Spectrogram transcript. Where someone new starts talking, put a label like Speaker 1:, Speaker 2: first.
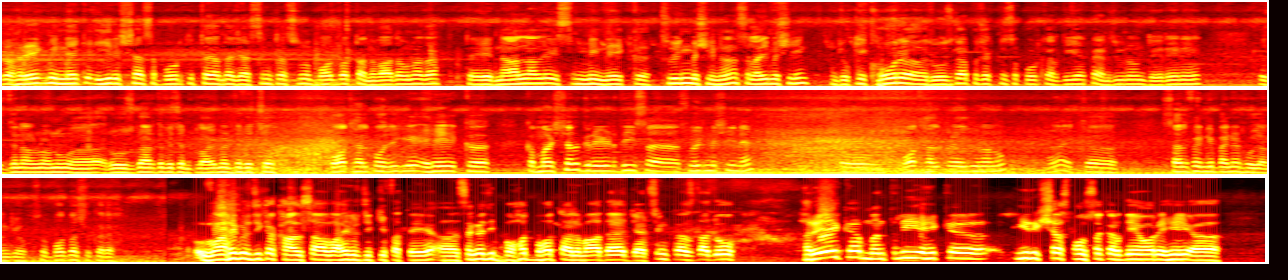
Speaker 1: ਜੋ ਹਰੇਕ ਮਹੀਨੇ ਇੱਕ ਈ ਰਿਕਸ਼ਾ ਸਪੋਰਟ ਕੀਤਾ ਜਾਂਦਾ ਜੈਟ ਸਿੰਘ ਟਰਸਟ ਨੂੰ। ਬਹੁਤ ਬਹੁਤ ਧੰਨਵਾਦ ਆ ਉਹਨਾਂ ਦਾ। ਤੇ ਨਾਲ ਨਾਲ ਇਸ ਮਹੀਨੇ ਇੱਕ ਸਵਿੰਗ ਮਸ਼ੀਨ ਆ ਸਲਾਈ ਮਸ਼ੀਨ ਜੋ ਕਿ ਇੱਕ ਹੋਰ ਅ, ਰੋਜ਼ਗਾਰ ਪ੍ਰੋਜੈਕਟ ਨੂੰ ਸਪੋਰਟ ਕਰਦੀ ਹੈ। ਭੈਣ ਜੀ ਉਹਨਾਂ ਨੂੰ ਦੇ ਰਹੇ ਨੇ। ਇਸ ਦੇ ਨਾਲ ਉਹਨਾਂ ਨੂੰ ਅ, ਰੋਜ਼ਗਾਰ ਦੇ ਵਿੱਚ EMPLOYMENT ਦੇ ਵਿੱਚ ਬਹੁਤ ਹੈਲਪ ਹੋ ਜਾਏਗੀ। ਇਹ ਇੱਕ ਕਮਰਸ਼ੀਅਲ ਗ੍ਰੇਡ ਦੀ ਸਵਿੰਗ ਮਸ਼ੀਨ ਹੈ। ਸੋ ਬਹੁਤ ਹੈਲਪ ਰਹੇਗੀ ਉਹਨਾਂ ਨੂੰ ਹੈ। ਨਾ ਇੱਕ ਸੈਲਫ ਇੰਡੀਪੈਂਡੈਂਟ ਹੋ ਜਾਣਗੇ ਉਹ। ਸੋ ਬਹੁਤ ਬਹੁਤ ਸ਼ੁਕਰ ਹੈ। ਵਾਹਿਗੁਰੂ ਜੀ ਕਾ ਖਾਲਸਾ ਵਾਹਿਗੁਰੂ ਜੀ ਕੀ ਫਤਿਹ। ਸੰਗਤ ਜੀ ਬਹੁਤ ਬਹੁਤ ਧੰਨਵਾਦ ਹੈ ਜੈਟ ਸਿੰਘ ਟਰਸਟ ਦਾ ਜੋ ਹਰੇਕ ਮੰਥਲੀ ਇਹ ਇੱਕ ਈ ਰਿਕਸ਼ਾ ਸਪਾਂਸਰ ਕਰਦੇ ਆ ਔਰ ਇਹ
